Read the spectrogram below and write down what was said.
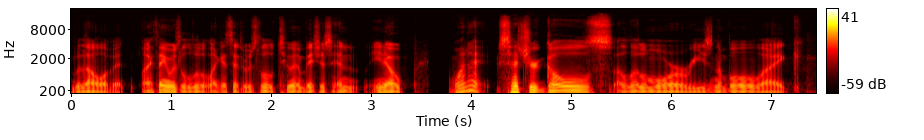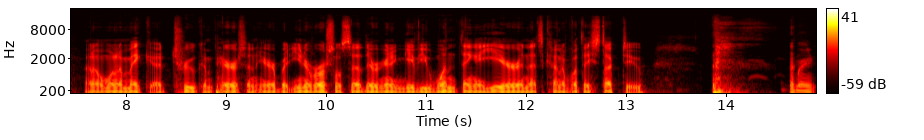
with all of it. I think it was a little, like I said, it was a little too ambitious. And you know, why not set your goals a little more reasonable? Like, I don't want to make a true comparison here, but Universal said they were going to give you one thing a year, and that's kind of what they stuck to. right.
